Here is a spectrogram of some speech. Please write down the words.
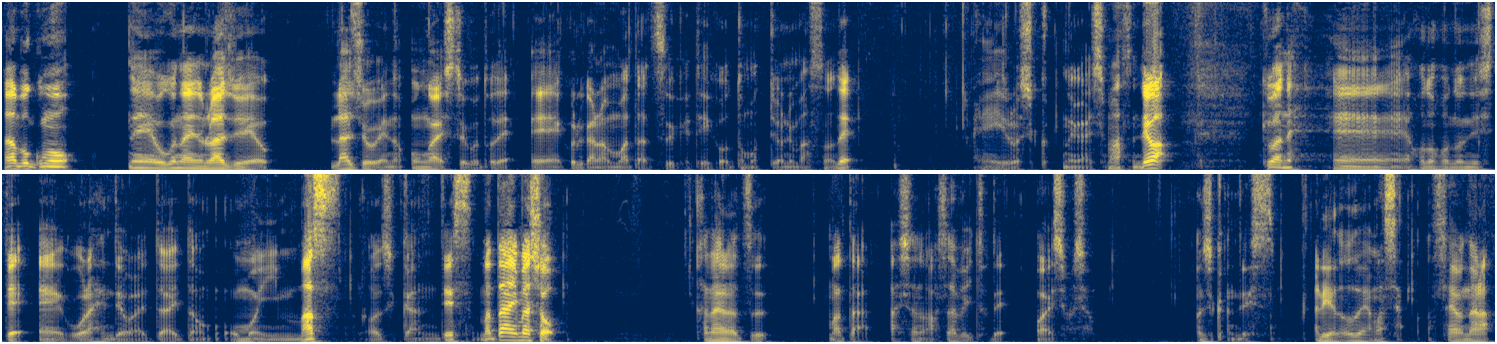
まあ僕も、ね、僕なりのラジオへ、ラジオへの恩返しということで、えー、これからもまた続けていこうと思っておりますので、えー、よろしくお願いします。では、今日はね、えー、ほどほどにして、えー、ここら辺で終わりたいと思います。お時間です。また会いましょう。必ず、また明日の朝ビートでお会いしましょう。お時間です。ありがとうございました。さようなら。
